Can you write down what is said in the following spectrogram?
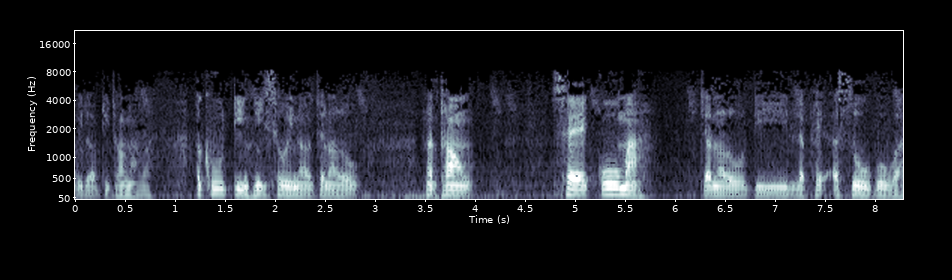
ပြီးတော့တည်ထောင်တာပါ။အခုတည်နှစ်ဆိုရင်တော့ကျနော်တို့၂၀၁၉မှာကျနော်တို့လက်ဖက်အစိုကိုပါ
